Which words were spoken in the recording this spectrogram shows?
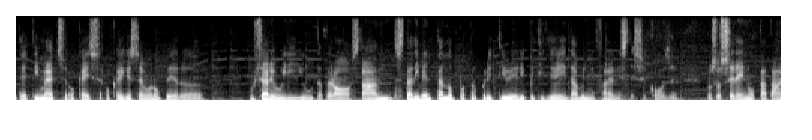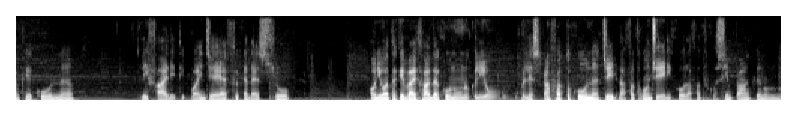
Tag Team Match, ok, che servono per eh, pushare Willy Utah, però sta, sta diventando un po' troppo ripetitivo di W nel fare le stesse cose. Non so se l'hai notata anche con le faide tipo NJF che adesso ogni volta che vai fada con uno che gli rompe le scale, l'ha fatto con, l'ha fatto con Jericho, l'ha fatto con CM Punk, non,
